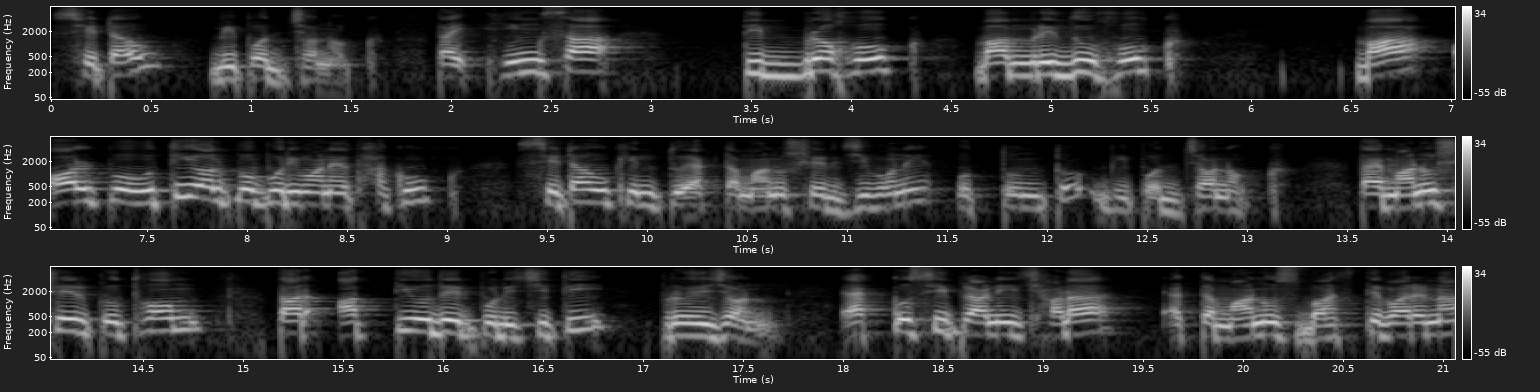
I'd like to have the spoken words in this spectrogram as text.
সেটাও বিপজ্জনক। তাই হিংসা তীব্র হোক বা মৃদু হোক বা অল্প, অতি অল্প পরিমাণে থাকুক, সেটাও কিন্তু একটা মানুষের জীবনে অত্যন্ত বিপজ্জনক। তাই মানুষের প্রথম তার আত্মীয়দের পরিচিতি প্রয়োজন। এককোষী প্রাণী ছাড়া একটা মানুষ বাঁচতে পারে না,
